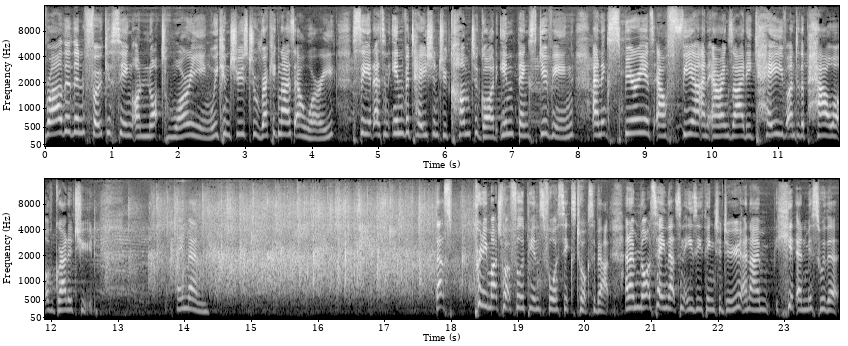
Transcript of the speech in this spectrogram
rather than focusing on not worrying, we can choose to recognize our worry, see it as an invitation to come to God in thanksgiving, and experience our fear and our anxiety cave under the power of gratitude. Amen. That's pretty much what Philippians 4 6 talks about. And I'm not saying that's an easy thing to do, and I'm hit and miss with it,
